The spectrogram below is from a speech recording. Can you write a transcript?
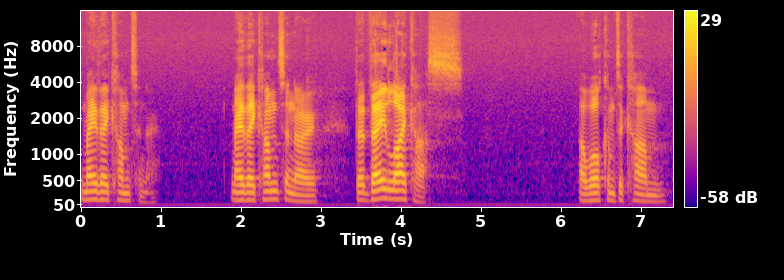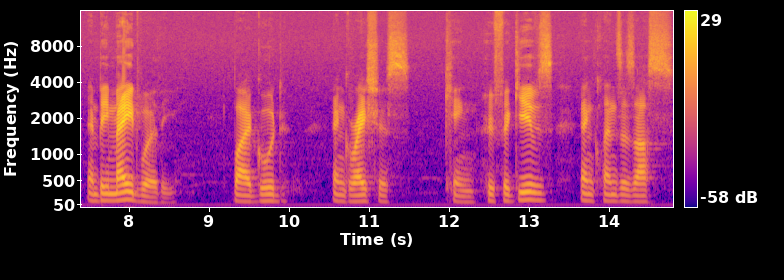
May they come to know. May they come to know that they, like us, are welcome to come and be made worthy by a good and gracious King who forgives and cleanses us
